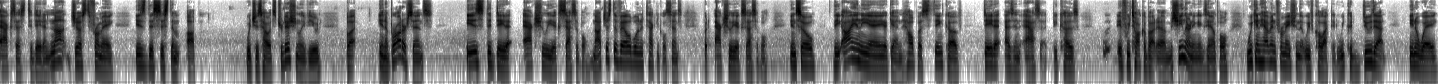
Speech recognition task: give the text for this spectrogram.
access to data, not just from a, is this system up, which is how it's traditionally viewed, but in a broader sense, is the data actually accessible? Not just available in a technical sense, but actually accessible. And so the I and the again, help us think of data as an asset because if we talk about a machine learning example, we can have information that we've collected. We could do that in a way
